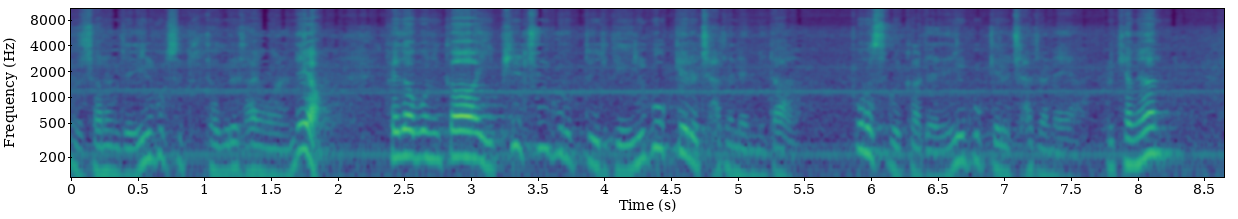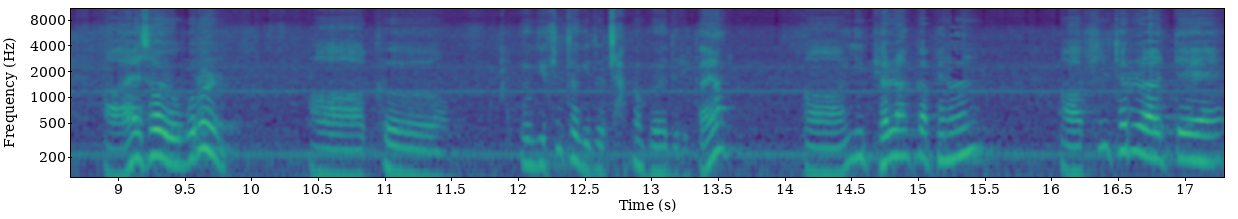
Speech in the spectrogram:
그래서 저는 이제 일곱 수 필터기를 사용하는데요. 그러다 보니까 이 필출 그룹도 이렇게 일곱 개를 찾아냅니다. 보너스 볼까지 일곱 개를 찾아내요. 그렇게 하면 어, 해서 요거를 어, 그 여기 필터기도 잠깐 보여드릴까요? 어, 이 별난 카페는 어, 필터를 할 때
